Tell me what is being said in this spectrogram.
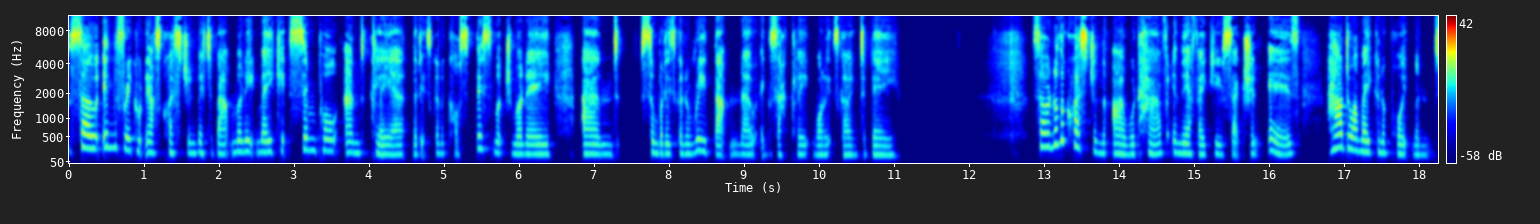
So, in the frequently asked question bit about money, make it simple and clear that it's going to cost this much money and somebody's going to read that and know exactly what it's going to be. So, another question that I would have in the FAQ section is how do I make an appointment?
